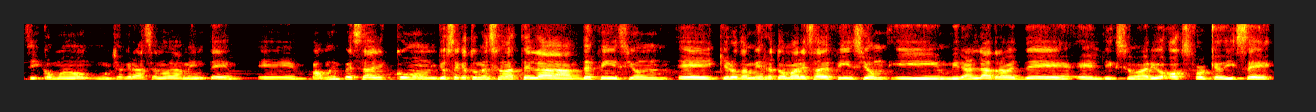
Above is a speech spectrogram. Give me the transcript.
Sí, cómo no, muchas gracias nuevamente. Eh, vamos a empezar con, yo sé que tú mencionaste la definición, eh, quiero también retomar esa definición y mirarla a través del el diccionario Oxford que dice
